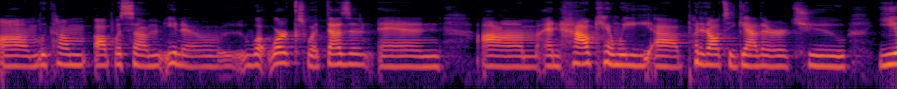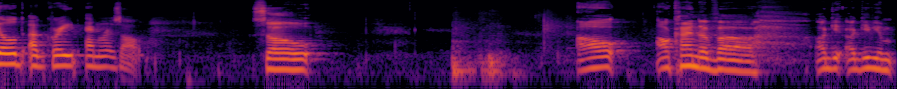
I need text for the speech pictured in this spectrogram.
Um, we come up with some, you know, what works, what doesn't, and um, and how can we uh, put it all together to yield a great end result. So I'll I'll kind of uh, I'll gi- I'll give you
